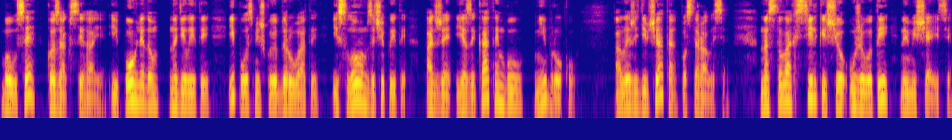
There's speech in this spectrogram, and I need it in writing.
бо усе козак встигає і поглядом наділити, і посмішкою обдарувати, і словом зачепити, адже язика тим був ні в року. Але ж і дівчата постаралися. На столах стільки, що у животи не вміщається,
